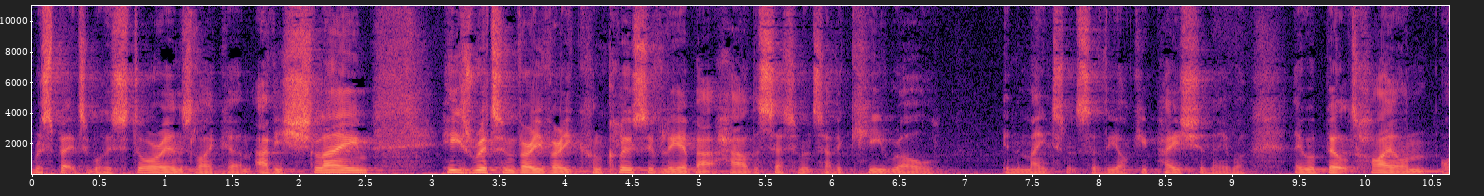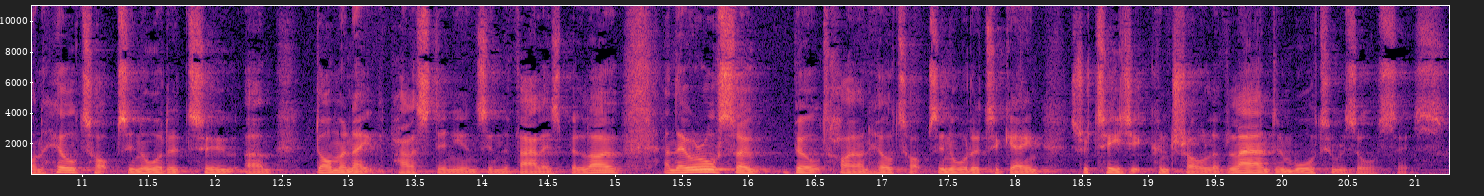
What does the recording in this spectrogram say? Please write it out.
respectable historians like um, Avi Shlaim, he's written very, very conclusively about how the settlements have a key role in the maintenance of the occupation. They were, they were built high on, on hilltops in order to um, dominate the Palestinians in the valleys below, and they were also built high on hilltops in order to gain strategic control of land and water resources.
